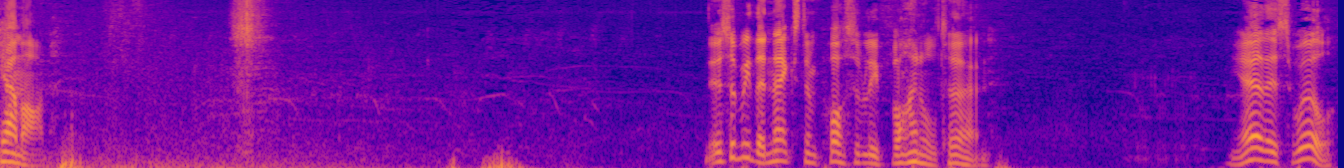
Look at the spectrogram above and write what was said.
Come on. This will be the next and possibly final turn. Yeah, this will.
